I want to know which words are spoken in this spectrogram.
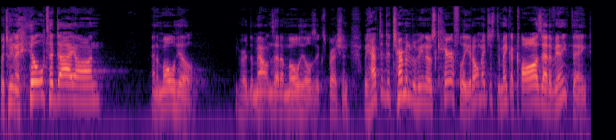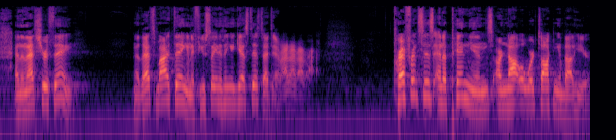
between a hill to die on and a molehill. You heard the mountains out of molehills expression. We have to determine between those carefully. You don't make just to make a cause out of anything, and then that's your thing. Now that's my thing, and if you say anything against this, I, preferences and opinions are not what we're talking about here.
